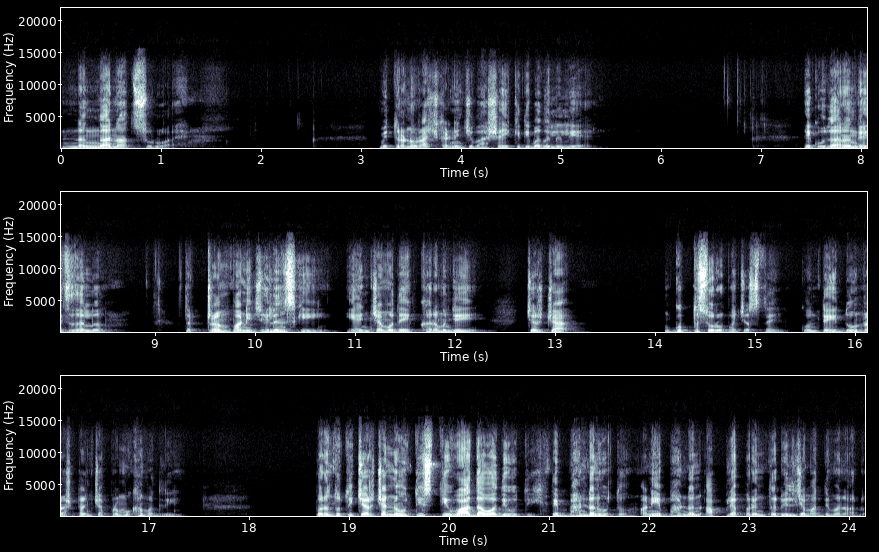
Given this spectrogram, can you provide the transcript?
नंगा नाच सुरू आहे. मित्रांनो, राजकारण्यांची भाषा ही किती बदललेली आहे. एक उदाहरण घ्यायचं झालं, तर ट्रम्प आणि झेलेन्स्की यांच्यामध्ये खरं म्हणजे चर्चा गुप्त स्वरूपाची असते, कोणत्याही दोन राष्ट्रांच्या प्रमुखामधली. परंतु ती चर्चा नव्हतीच, ती वादावादी होती. ते भांडण होतं आणि हे भांडण आपल्यापर्यंत रीलच्या माध्यमानं आलं,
